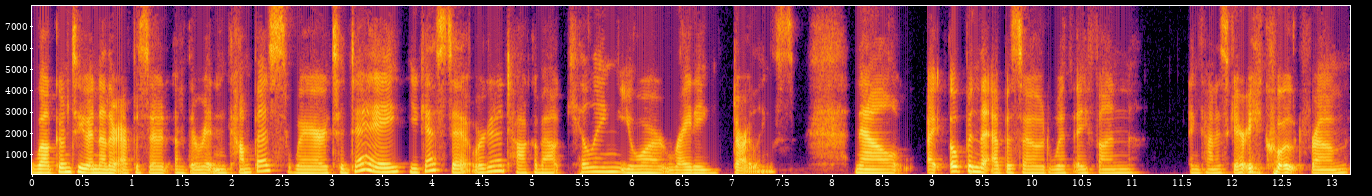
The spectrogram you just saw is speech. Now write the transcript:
Welcome to another episode of The Written Compass, where today, you guessed it, we're going to talk about killing your writing darlings. Now, I opened the episode with a fun and kind of scary quote from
